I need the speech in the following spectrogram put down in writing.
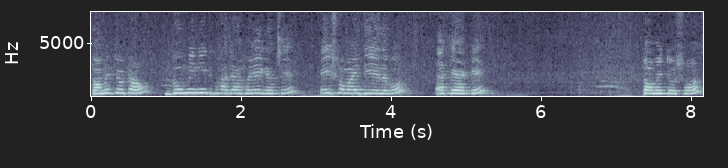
টমেটোটাও দু মিনিট ভাজা হয়ে গেছে। এই সময় দিয়ে দেব একে একে টমেটো সস।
